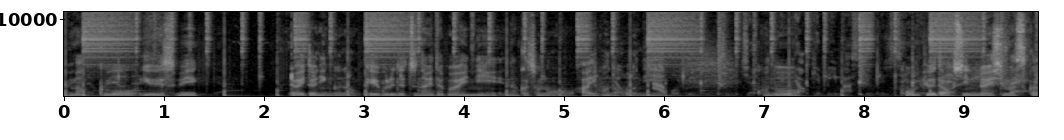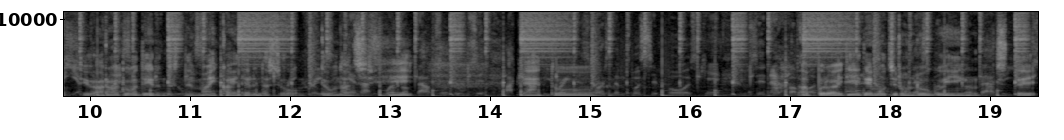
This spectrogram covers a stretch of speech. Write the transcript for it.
Mac を USB ライトニングのケーブルでつないだ場合になんかその iPhone の方にこのコンピューターを信頼しますかっていうアラートが出るんですね。毎回出るんですよ。で同じ日えっ、ー、と Apple ID でもちろんログインして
